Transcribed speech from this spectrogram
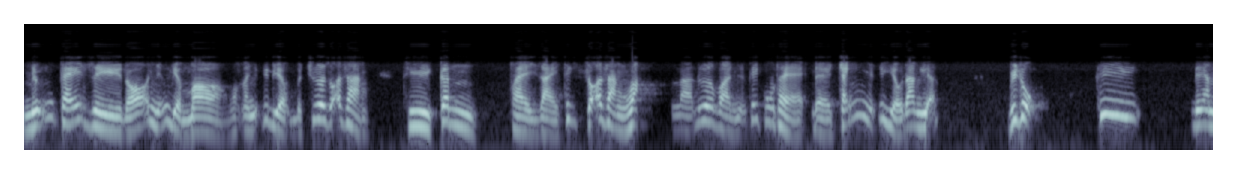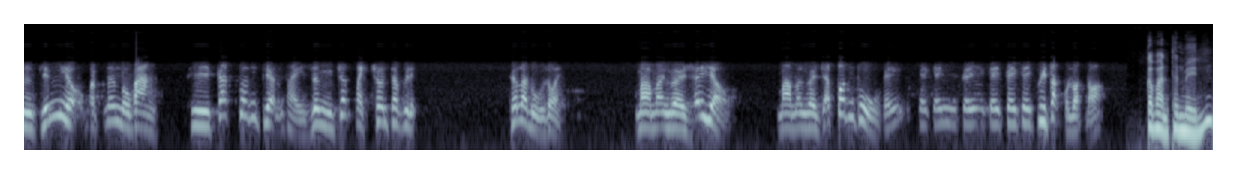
những cái gì đó những điểm mờ hoặc là những cái điểm mà chưa rõ ràng thì cần phải giải thích rõ ràng hoặc là đưa vào những cái cụ thể để tránh những cái hiểu đa nghĩa. Ví dụ khi đèn tín hiệu bật lên màu vàng thì các phương tiện phải dừng trước vạch sơn theo quy định. Thế là đủ rồi. Mà mọi người dễ hiểu mà mọi người sẽ tuân thủ cái cái cái cái cái cái, cái quy tắc của luật đó các bạn thân mến,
